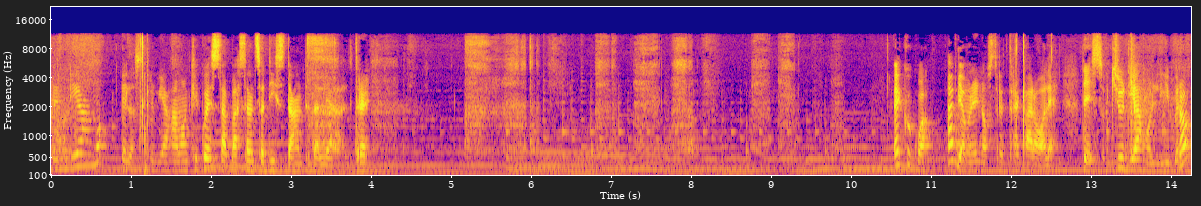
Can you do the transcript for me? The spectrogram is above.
Prendiamo e la scriviamo. Anche questa è abbastanza distante dalle altre Ecco qua, abbiamo le nostre tre parole. Adesso chiudiamo il libro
